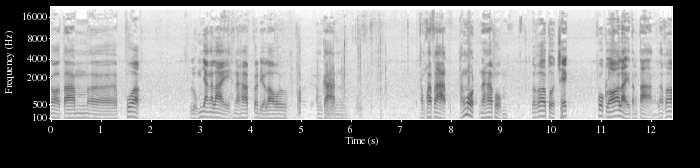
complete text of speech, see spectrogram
ก็ตามเอ่อพวกหลุมยางอะไหล่นะครับ ก็เดี๋ยวเราทำการทำความสะอาดทั้งหมดนะครับผม แล้วก็ตรวจเช็คพวกล้ออะไหล่ต่างๆ แล้วก็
